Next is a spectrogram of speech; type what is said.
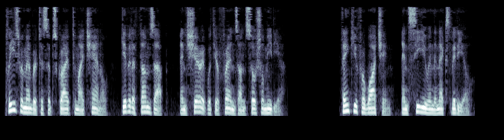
Please remember to subscribe to my channel, give it a thumbs up, and share it with your friends on social media. Thank you for watching, and see you in the next video.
